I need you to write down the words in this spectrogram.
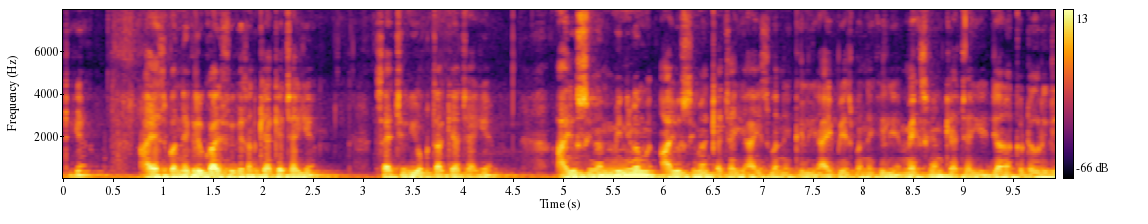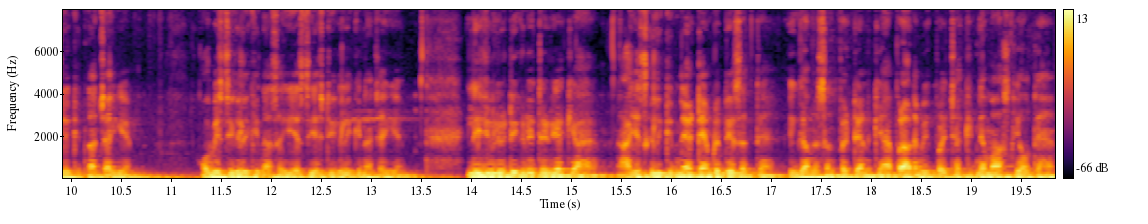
ठीक है? आई बनने के लिए क्वालिफिकेशन क्या क्या चाहिए? शैक्षिक योग्यता क्या चाहिए? आयु सीमा मिनिमम आयु सीमा क्या चाहिए आई बनने के लिए, आईपीएस बनने के लिए? मैक्सिमम क्या चाहिए? जनरल कैटेगरी के लिए कितना चाहिए? ओबीसी के लिए कितना चाहिए? एस सी के लिए कितना चाहिए? एलिजिबिलिटी क्राइटेरिया क्या है? आईएएस के लिए कितने अटैम्प्ट दे सकते हैं? एग्जामिनेशन पैटर्न क्या है? प्रारंभिक परीक्षा कितने मार्क्स के होते हैं?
